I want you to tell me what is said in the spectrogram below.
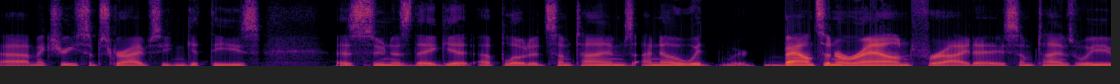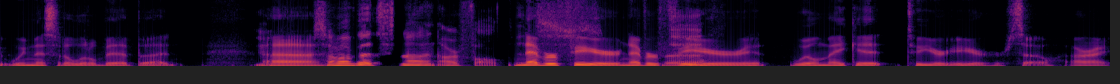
uh, make sure you subscribe so you can get these as soon as they get uploaded. Sometimes I know we, we're bouncing around Friday. Sometimes we, we miss it a little bit, but uh, Some of it's not our fault. never fear, never the- fear. It will make it to your ear. So, all right.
